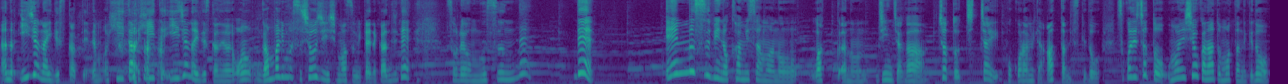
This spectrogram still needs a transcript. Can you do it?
あのいいじゃないですかって。でも引いた 引いていいじゃないですかね。頑張ります。精進しますみたいな感じでそれを結んで。で縁結びの神様のわあの神社がちょっとちっちゃい祠みたいなのあったんですけどそこでちょっとお参りしようかなと思ったんだけど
